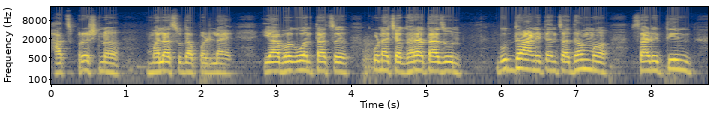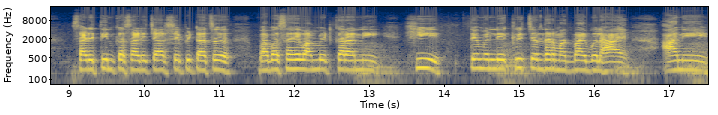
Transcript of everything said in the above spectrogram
हाच प्रश्न मलासुद्धा पडला आहे या भगवंताचं कोणाच्या घरात अजून बुद्ध आणि त्यांचा धम्म साडेतीन साडेतीन का साडेचारशे पिठाचं बाबासाहेब आंबेडकरांनी ही ते म्हणले ख्रिश्चन धर्मात बायबल आहे आणि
